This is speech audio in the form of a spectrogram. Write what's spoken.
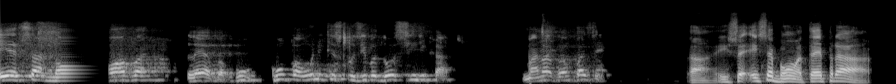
essa nova leva, por culpa única e exclusiva do sindicato. Mas nós vamos fazer. Tá, isso é, isso é bom, até para.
